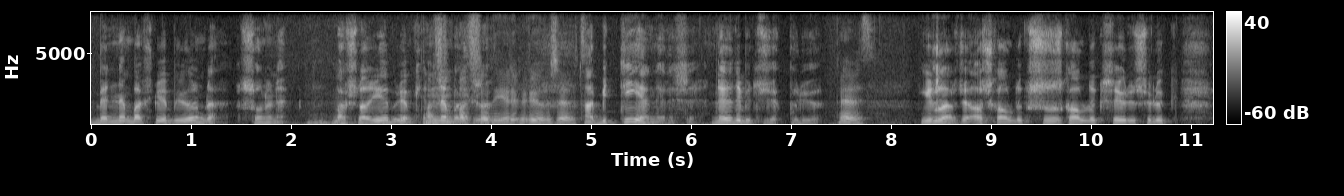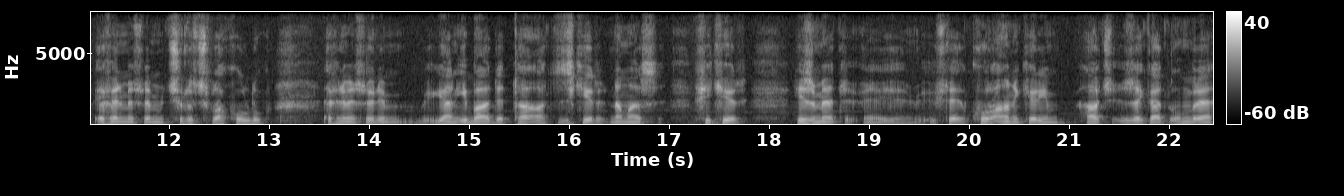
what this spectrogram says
Benden başlıyor biliyorum da sonu ne? Başladığı yer biliyorum. Kendinden Baş, başlıyor. başladığı yeri biliyoruz evet. Ha bittiği yer neresi? Nerede bitecek bu diyor. Evet. Yıllarca aç kaldık, susuz kaldık, seyri sülük, efendime söyleyeyim çırılçıplak olduk. Efendime söyleyeyim yani ibadet, taat, zikir, namaz, fikir, hizmet, e, işte Kur'an-ı Kerim, hac, zekat, umre,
